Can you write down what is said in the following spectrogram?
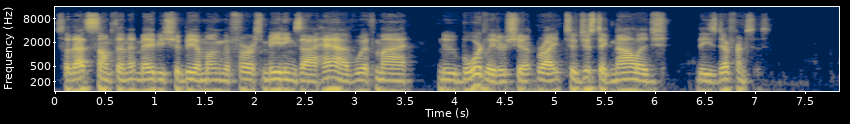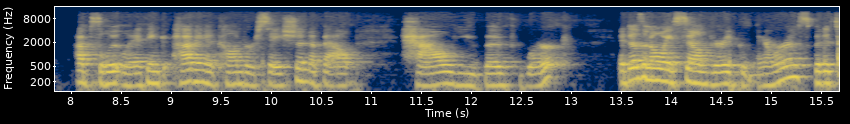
so that's something that maybe should be among the first meetings I have with my new board leadership, right, to just acknowledge these differences. Absolutely. I think having a conversation about how you both work, it doesn't always sound very glamorous, but it's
